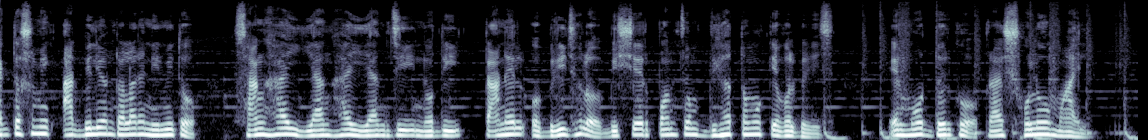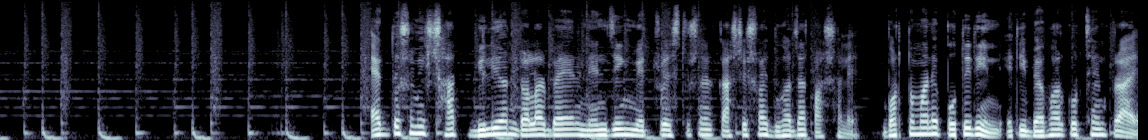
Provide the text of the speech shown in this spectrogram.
এক দশমিক আট বিলিয়ন ডলারে নির্মিত সাংহাই ইয়াংহাই ইয়াংজি নদী টানেল ও ব্রিজ হল বিশ্বের পঞ্চম বৃহত্তম কেবল ব্রিজ। এর মোট দৈর্ঘ্য প্রায় ষোলো মাইল। এক দশমিক সাত বিলিয়ন ডলার ব্যয়ের নেনজিং মেট্রো স্টেশনের কাজ শেষ হয় দু সালে। বর্তমানে প্রতিদিন এটি ব্যবহার করছেন প্রায়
